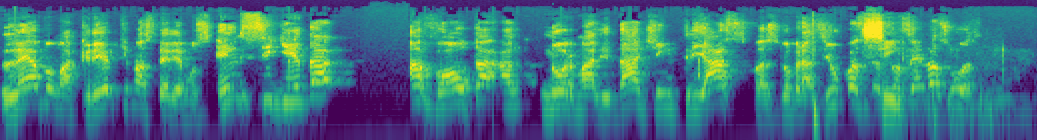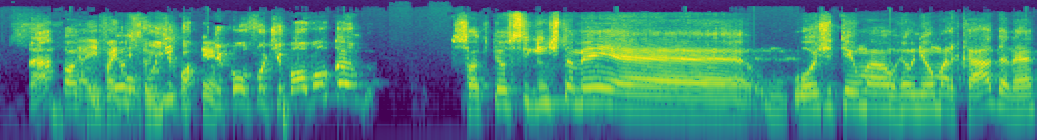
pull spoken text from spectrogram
levam a crer que nós teremos em seguida a volta à normalidade, entre aspas, do Brasil com as pessoas saindo das ruas. Né? Aí vai... com futebol, e com o futebol voltando. Só que tem o seguinte também, é... hoje tem uma reunião marcada, né?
